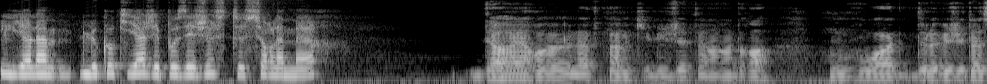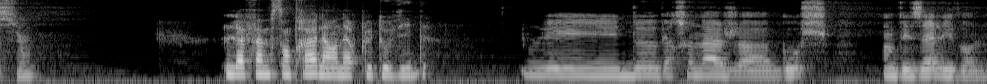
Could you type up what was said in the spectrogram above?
Il y a la... le coquillage est posé juste sur la mer. Derrière euh, la femme qui lui jette un drap, on voit de la végétation. La femme centrale a un air plutôt vide. Les deux personnages à gauche ont des ailes et volent.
